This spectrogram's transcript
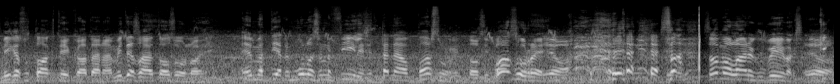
Mikä sun taktiikkaa tänään? Miten sä et osua noihin? En mä tiedä, mulla on sellainen fiilis, että tänään on vasuri tosi Vasuri? Joo. Sa- samanlainen kuin viimeksi. Joo.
